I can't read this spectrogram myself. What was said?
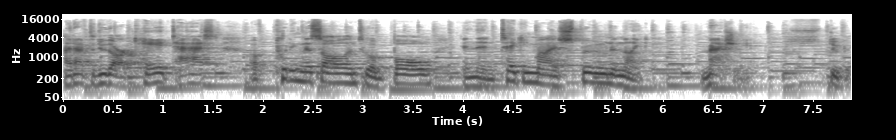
I'd have to do the archaic task of putting this all into a bowl and then taking my spoon and like mashing it. Stupid.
